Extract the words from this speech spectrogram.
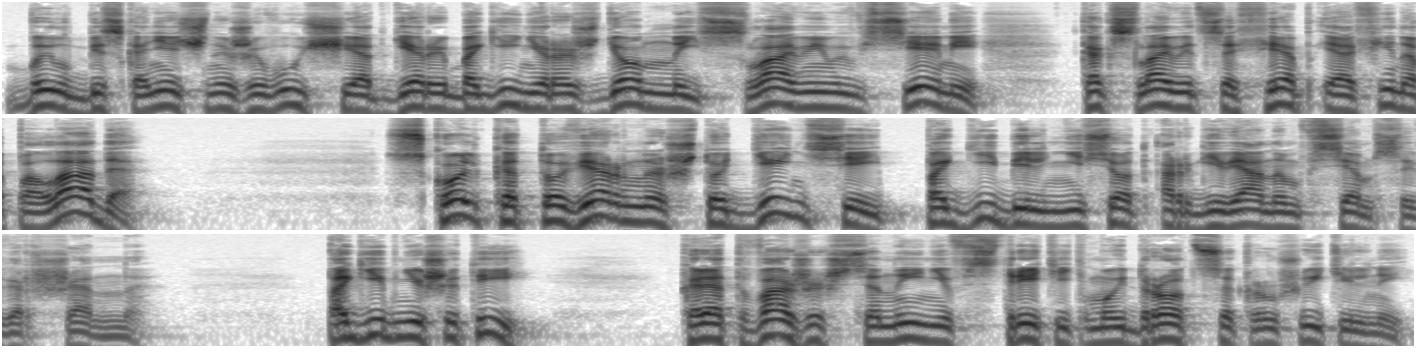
был бесконечно живущий от Геры богини рожденной, славимый всеми, как славится Феб и Афина Паллада, сколько то верно, что день сей погибель несет аргивянам всем совершенно. Погибнешь и ты, коль отважишься ныне встретить мой дрот сокрушительный,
